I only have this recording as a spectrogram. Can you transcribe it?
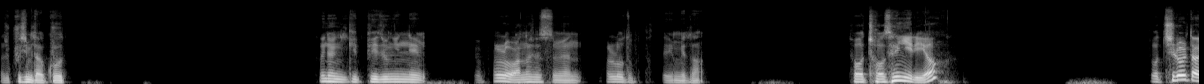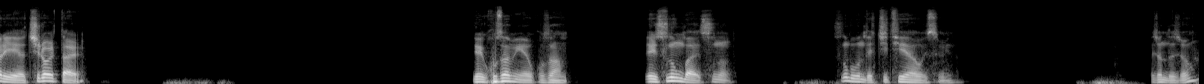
아주 굿입니다. 굿. 선인장 비둘기님 팔로우 안 하셨으면 팔로우도 부탁드립니다. 저, 저 생일이요? 저 7월 달이에요. 7월 달. 네, 고3이에요. 고3. 내일 수능 봐요. 수능. 수능 보는데 GTA 하고 있습니다. 레전드죠?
